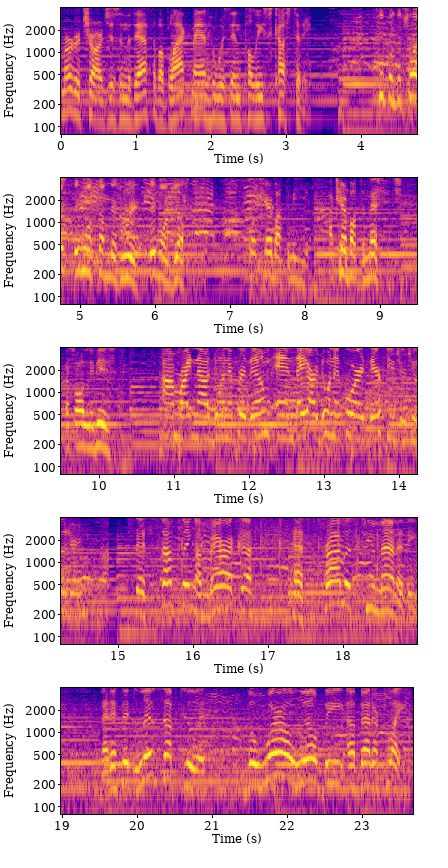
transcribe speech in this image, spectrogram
Murder charges in the death of a black man who was in police custody. People in Detroit, they want something that's real. They want justice. I don't care about the media. I care about the message. That's all it is. I'm right now doing it for them, and they are doing it for their future children. There's something America has promised humanity that if it lives up to it, the world will be a better place.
